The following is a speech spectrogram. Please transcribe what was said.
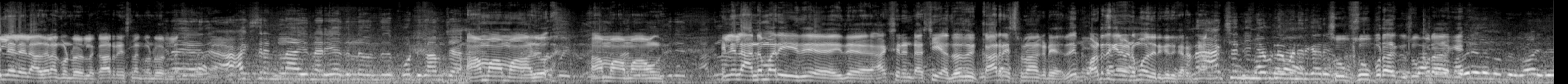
இல்லை இல்லை இல்லை அதெல்லாம் கொண்டு வரல. கார் ரேஸ்லாம் கொண்டு வரல. ஆக்சிடென்ட்லாம் நிறைய இதில் வந்து போட்டு காமிச்சாங்க. ஆமாம் ஆமாம் அது ஆமாம் ஆமாம் அவங்க இல்லை இல்லை அந்த மாதிரி இது இது ஆக்சிடென்ட் ஆச்சு. அதாவது கார் ரேஸ்லாம் கிடையாது. படத்துக்கு என்ன வேணுமோ அது இருக்குது கரெக்டாக ஆக்ஷன் சூப்பராக இருக்குது சூப்பராக இருக்குது இது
